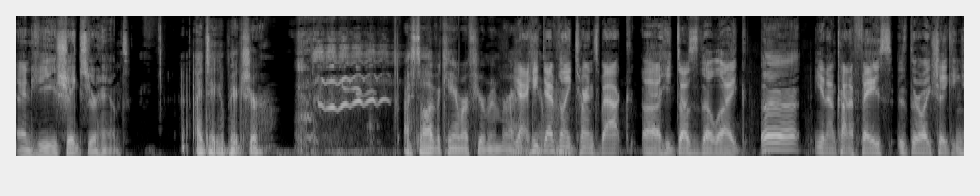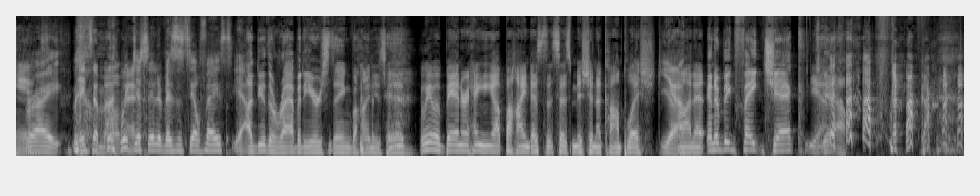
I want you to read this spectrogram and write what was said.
And he shakes your hand. I take a picture. I still have a camera if you remember. I Yeah, he definitely turns back. Uh, he does the like, uh, you know, kind of face. They're like shaking hands. Right. It's a moment. we just did a business deal face. Yeah. I do the rabbit ears thing behind his head. We have a banner hanging up behind us that says mission accomplished Yeah. on it. And a big fake check. Yeah.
